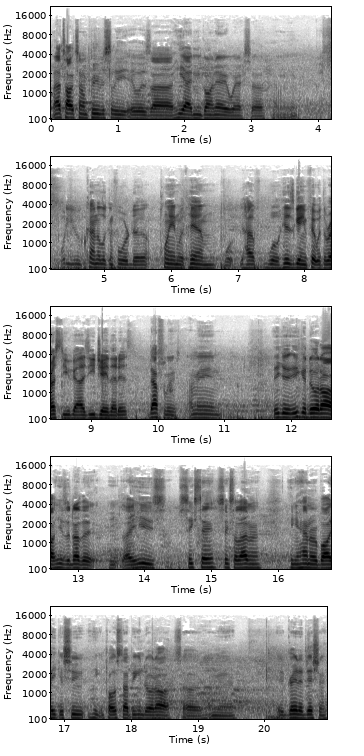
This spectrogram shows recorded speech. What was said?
when I talked to him previously, it was uh, he had me going everywhere. So. I mean, what are you kind of looking forward to playing with him? How will his game fit with the rest of you guys, EJ? That is. Definitely. I mean, he could he could do it all. He's another he, like he's 6'10", 6'11". He can handle the ball. He can shoot. He can post up. He can do it all. So I mean, a great addition.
